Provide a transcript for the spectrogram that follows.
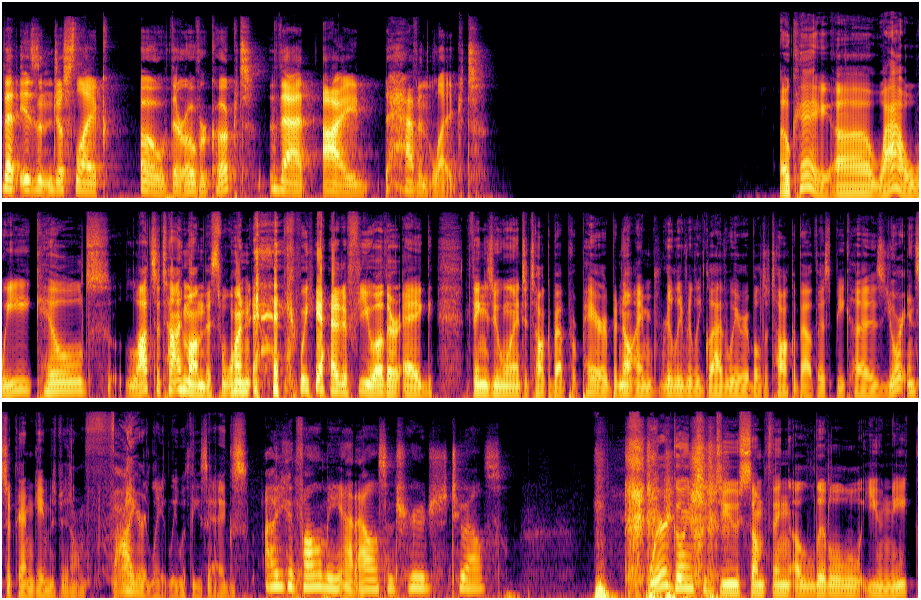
that isn't just like, oh, they're overcooked that I haven't liked. Okay, uh, wow, we killed lots of time on this one egg. We had a few other egg things we wanted to talk about prepared, but no, I'm really, really glad we were able to talk about this because your Instagram game has been on fire lately with these eggs. Oh, you can follow me at Allison Truge, two L's. We're going to do something a little unique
